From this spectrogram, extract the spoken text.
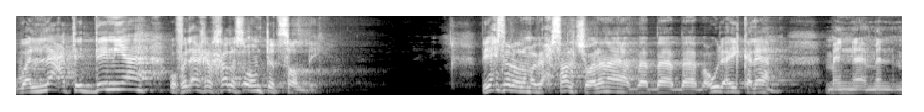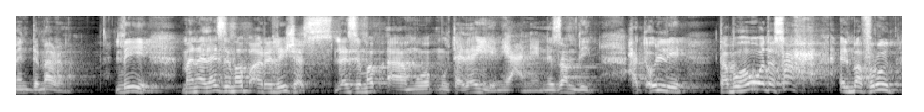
ولعت الدنيا وفي الآخر خالص قمت تصلي بيحصل ولا ما بيحصلش؟ ولا أنا بقول أي كلام من من من دماغنا. ليه؟ ما أنا لازم أبقى ريليجيوس لازم أبقى متدين يعني نظام دين. هتقول لي طب وهو ده صح؟ المفروض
